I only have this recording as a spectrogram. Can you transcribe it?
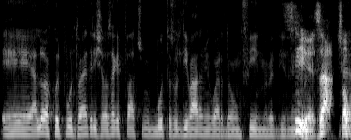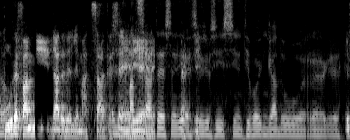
e allora a quel punto ti dice lo sai che faccio, mi butto sul divano e mi guardo un film per dire. Sì, esatto, cioè, oppure no? fammi dare delle mazzate serie. Delle mazzate serie, eh, seriosissime, tipo in God of War che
